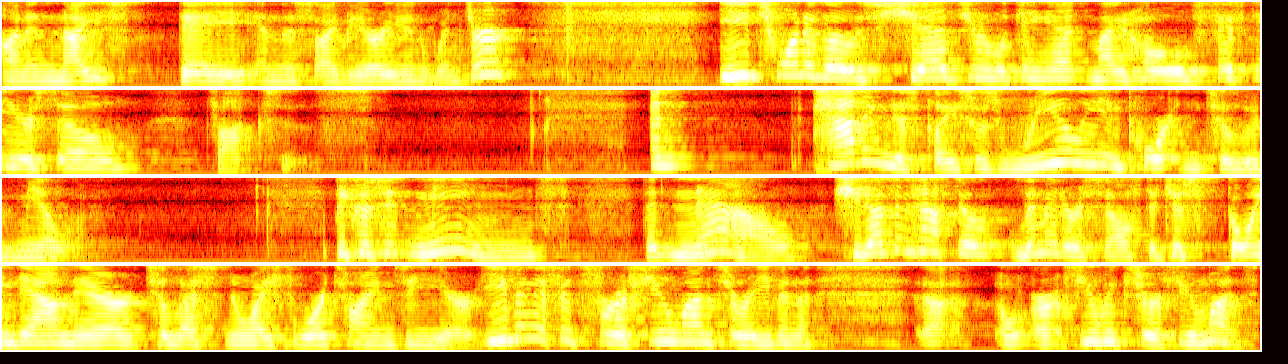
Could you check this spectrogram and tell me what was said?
on a nice day in the Siberian winter. Each one of those sheds you're looking at might hold 50 or so foxes. And having this place was really important to Ludmila because it means that now she doesn't have to limit herself to just going down there to Lesnoy four times a year, even if it's for a few months or even a, uh, or a few weeks or a few months.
